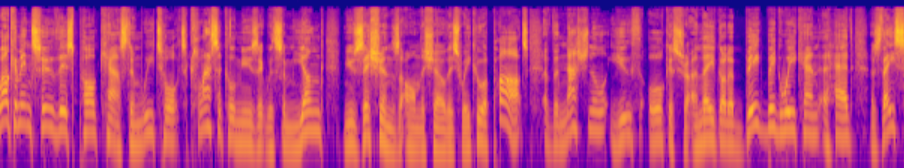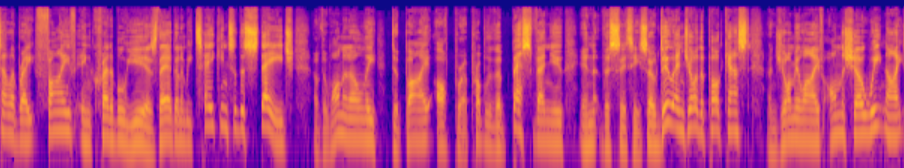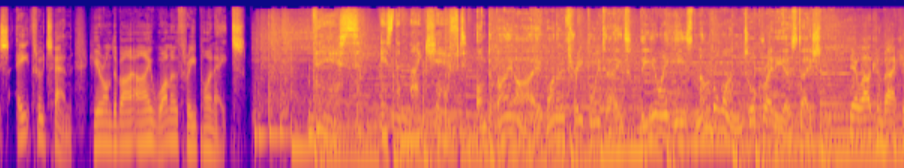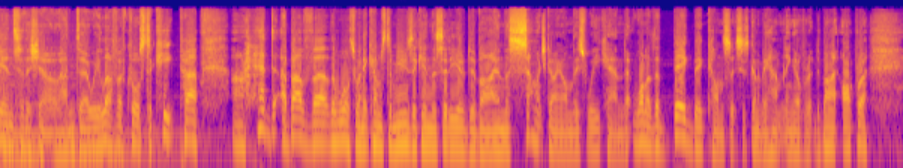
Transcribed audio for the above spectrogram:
Welcome into this podcast, and we talked classical music with some young musicians on the show this week who are part of the National Youth Orchestra, and they've got a big, big weekend ahead as they celebrate five incredible years. They are going to be taking to the stage of the one and only Dubai Opera, probably the best venue in the city. So do enjoy the podcast and join me live on the show weeknights 8 through 10 here on Dubai Eye 103.8. This is the night shift. On Dubai Eye 103.8, the UAE's number one talk radio station. Yeah, welcome back into the show. And uh, we love, of course, to keep uh, our head above uh, the water when it comes to music in the city of Dubai. And there's so much going on this weekend. One of the big, big concerts is going to be happening over at Dubai Opera.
